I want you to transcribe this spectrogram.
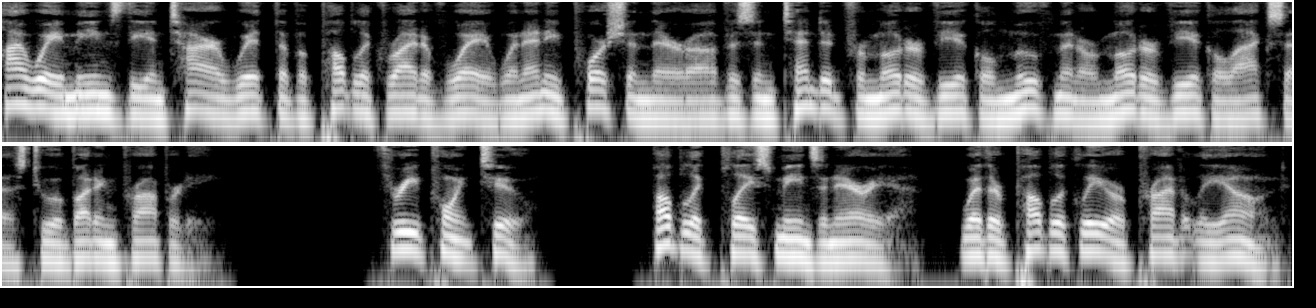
Highway means the entire width of a public right of way when any portion thereof is intended for motor vehicle movement or motor vehicle access to abutting property. 3.2. Public place means an area, whether publicly or privately owned,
